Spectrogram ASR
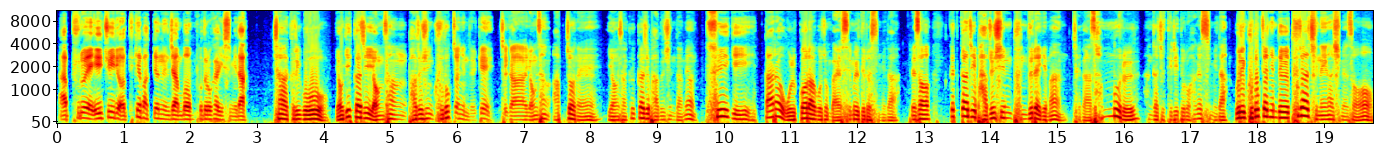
앞으로의 일주일이 어떻게 바뀌었는지 한번 보도록 하겠습니다 자 그리고 여기까지 영상 봐주신 구독자님들께 제가 영상 앞전에 이 영상 끝까지 봐주신다면 수익이 따라올 거라고 좀 말씀을 드렸습니다. 그래서 끝까지 봐주신 분들에게만 제가 선물을 한 가지 드리도록 하겠습니다. 우리 구독자님들 투자 진행하시면서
